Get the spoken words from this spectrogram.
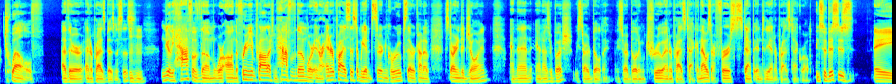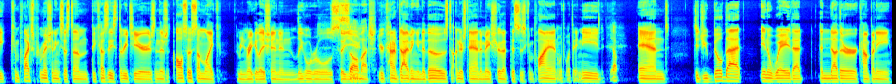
12 other enterprise businesses. Mm-hmm. Nearly half of them were on the freemium product, and half of them were in our enterprise system. We had certain groups that were kind of starting to join. And then Anheuser-Busch, we started building. We started building true enterprise tech. And that was our first step into the enterprise tech world. And so this is a complex permissioning system because of these three tiers, and there's also some like I mean regulation and legal rules. So, So you, much. You're kind of diving into those to understand and make sure that this is compliant with what they need. Yep. And did you build that in a way that another company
